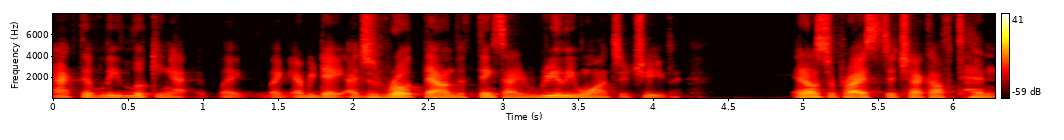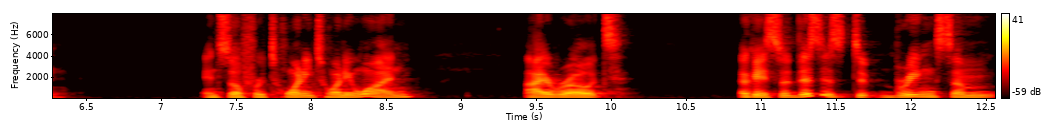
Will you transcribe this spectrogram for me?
actively looking at it like like every day. I just wrote down the things I really want to achieve. And I was surprised to check off 10. And so for 2021, I wrote, okay, so this is to bring some,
